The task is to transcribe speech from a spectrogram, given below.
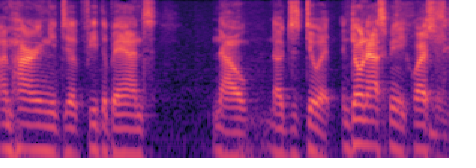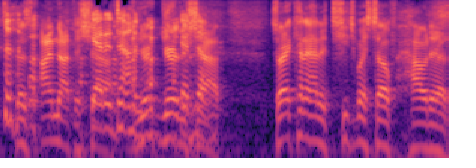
I'm hiring you to feed the band. Now, now just do it and don't ask me any questions because I'm not the chef. Get it done. You're, you're the done. chef. So I kind of had to teach myself how to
